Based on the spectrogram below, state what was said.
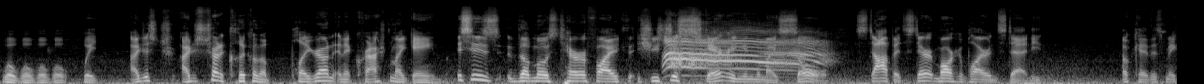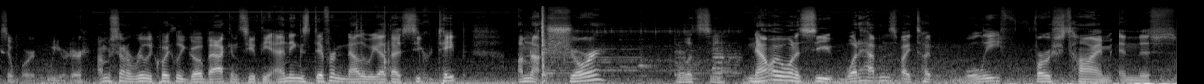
Whoa, whoa, whoa, whoa. Wait. I just I just tried to click on the playground and it crashed my game. This is the most terrifying th- She's just ah! scaring into my soul. Stop it. Stare at Markiplier instead. He- okay, this makes it work weirder. I'm just gonna really quickly go back and see if the ending's different now that we got that secret tape. I'm not sure. But let's see. Now I want to see what happens if I type Wooly first time in this.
